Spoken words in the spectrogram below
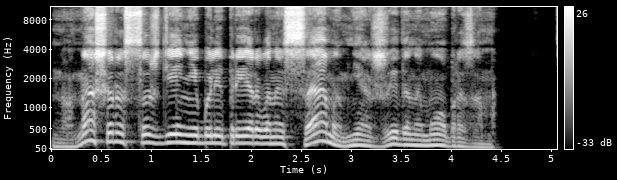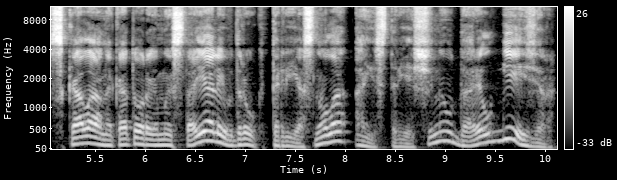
Но наши рассуждения были прерваны самым неожиданным образом. Скала, на которой мы стояли, вдруг треснула, а из трещины ударил гейзер.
